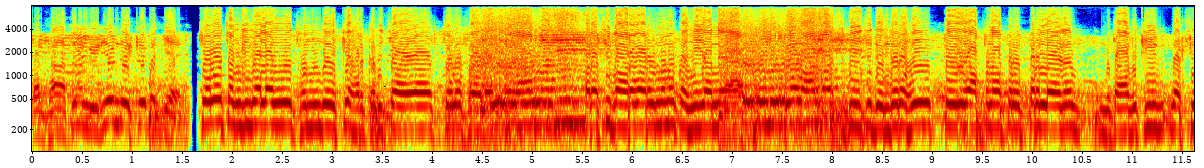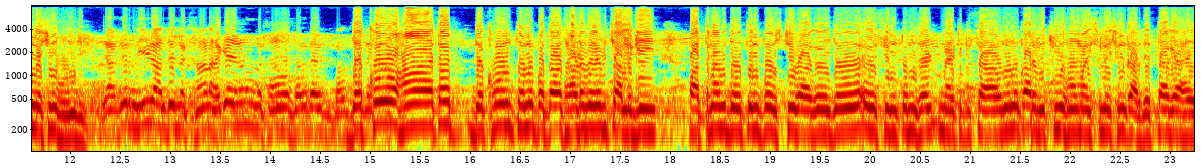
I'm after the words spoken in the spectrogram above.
ਪ੍ਰਸ਼ਾਸਨ ਮੀਡੀਆ ਨੂੰ ਦੇਖ ਕੇ ਭੱਜਿਆ ਚਲੋ ਚੰਗੀ ਗੱਲ ਆ ਜੀ ਤੁਹਾਨੂੰ ਦੇਖ ਕੇ ਹਰਕਤ ਚ ਆਇਆ। ਚਲੋ ਫਾਇਦਾ ਹੀ ਹੋਇਆ। ਪਰ ਅਸੀਂ ਵਾਰ-ਵਾਰ ਉਹਨਾਂ ਨੂੰ ਕਹੀ ਜਾਂਦੇ ਆ ਵਾਰ-ਵਾਰ ਸਪੀਚ ਦਿੰਦੇ ਰਹੋ ਤੇ ਆਪਣਾ ਪ੍ਰੋਪਰ ਲੈਣ ਮੁਤਾਬਕ ਹੀ ਵੈਕਸੀਨੇਸ਼ਨ ਹੋਣ ਜੀ। ਜੇ ਅਗਰ ਨਹੀਂ ਲਾਉਂਦੇ ਨੁਕਸਾਨ ਹੈਗਾ ਇਹਨਾਂ ਨੂੰ ਨੁਕਸਾਨ ਹੋ ਸਕਦਾ ਦੇਖੋ ਹਾਂ ਇਹ ਤਾਂ ਦੇਖੋ ਹੁਣ ਤੁਹਾਨੂੰ ਪਤਾ ਥਰਡ ਵੇਵ ਚੱਲ ਗਈ ਪਾਤਨਾ ਵੀ ਦੋ ਤਿੰਨ ਪੋਜ਼ਿਟਿਵ ਆ ਗਏ ਜੋ ਇਹ ਸਿੰਪਟੋਮੈਟਿਕਸ ਆ ਉਹਨਾਂ ਨੂੰ ਘਰ ਵਿੱਚ ਹੀ ਹੋਮ ਆਈਸੋਲੇਸ਼ਨ ਕਰ ਦਿੱਤਾ ਗਿਆ ਹੈ।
